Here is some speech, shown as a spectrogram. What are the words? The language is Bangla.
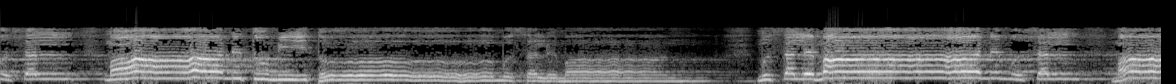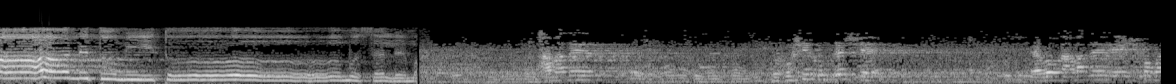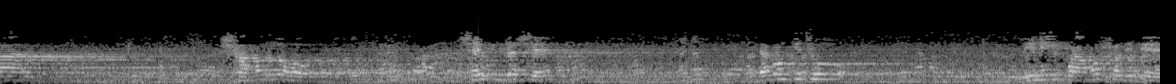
মুসলমান, তুমি তো মুসলমান। মুসলমান মুসলমান, তুমি তো মুসলমান। আমাদের খুশির উদ্দেশ্যে এবং আমাদের এই সভার সাফল্য হোক, সেই উদ্দেশ্যে এবং কিছু দিনই পরামর্শ দিতে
